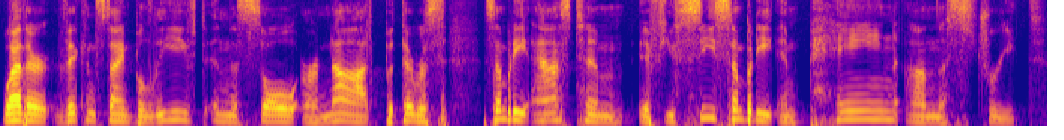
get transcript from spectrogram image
whether Wittgenstein believed in the soul or not, but there was somebody asked him if you see somebody in pain on the street,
